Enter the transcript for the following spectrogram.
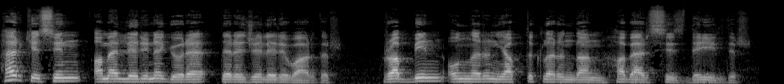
Herkesin amellerine göre dereceleri vardır. Rabbin onların yaptıklarından habersiz değildir.''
